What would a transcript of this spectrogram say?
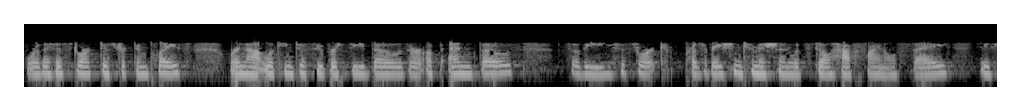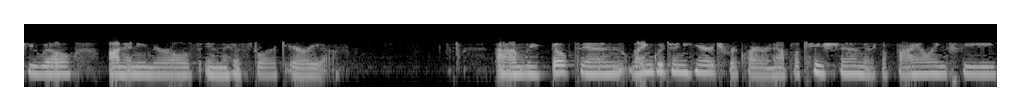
for the historic district in place. We're not looking to supersede those or upend those. So the Historic Preservation Commission would still have final say, if you will, on any murals in the historic area. Um, we've built in language in here to require an application. There's a filing fee.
